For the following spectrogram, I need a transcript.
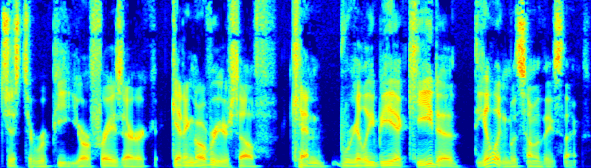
just to repeat your phrase, Eric, getting over yourself can really be a key to dealing with some of these things.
